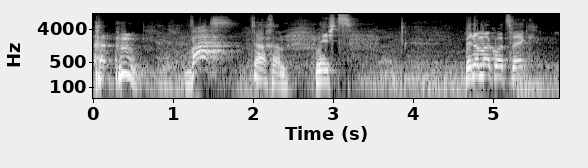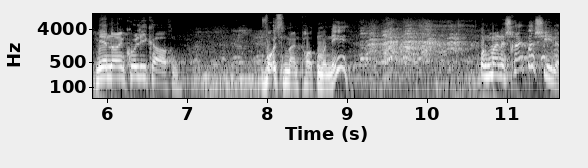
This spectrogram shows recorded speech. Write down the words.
Was? Ach, ähm, nichts. Bin noch mal kurz weg. Mir einen neuen Kuli kaufen. Wo ist denn mein Portemonnaie? Und meine Schreibmaschine?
